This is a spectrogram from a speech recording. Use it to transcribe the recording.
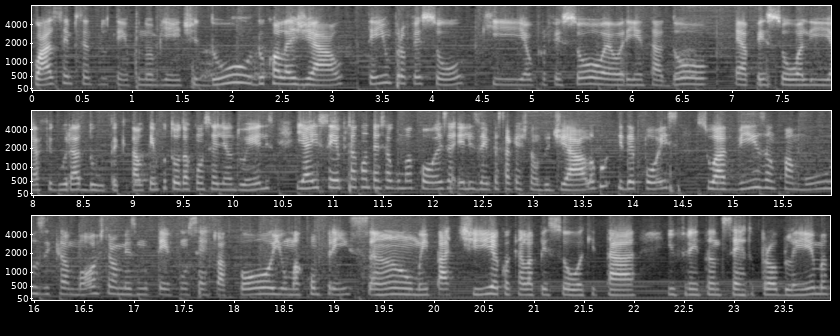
quase 100% do tempo no ambiente do, do colegial. Tem um professor, que é o professor, é o orientador, é a pessoa ali, a figura adulta, que está o tempo todo aconselhando eles. E aí, sempre que acontece alguma coisa, eles vêm para essa questão do diálogo e depois suavizam com a música, mostram ao mesmo tempo um certo apoio, uma compreensão, uma empatia com aquela pessoa que está enfrentando certo problema.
